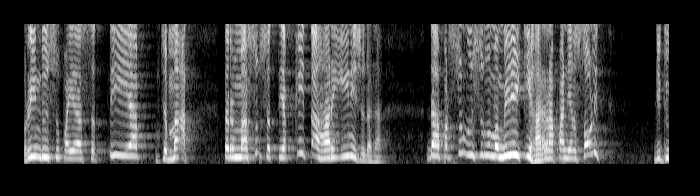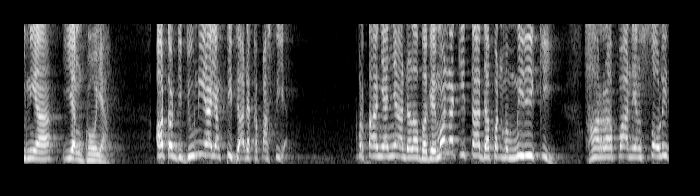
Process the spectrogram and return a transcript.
rindu supaya setiap jemaat, termasuk setiap kita hari ini saudara, dapat sungguh-sungguh memiliki harapan yang solid di dunia yang goyah. Atau di dunia yang tidak ada kepastian. Pertanyaannya adalah bagaimana kita dapat memiliki harapan yang solid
